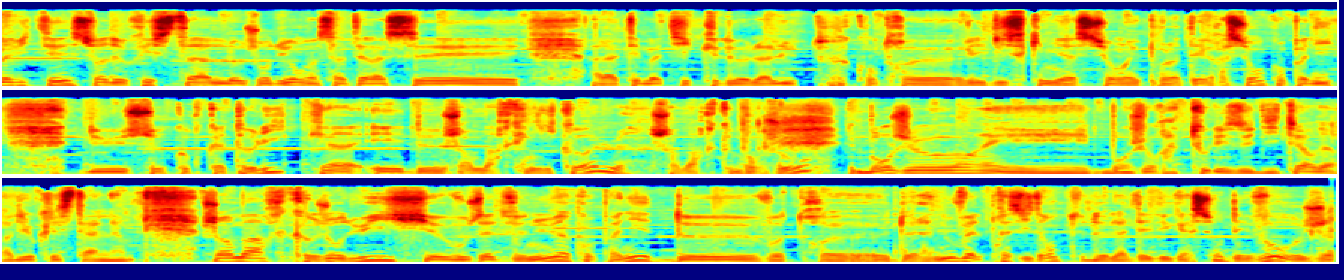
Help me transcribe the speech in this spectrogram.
l'invité sur Radio Cristal. Aujourd'hui, on va s'intéresser à la thématique de la lutte contre les discriminations et pour l'intégration en compagnie du Secours catholique et de Jean-Marc Nicole. Jean-Marc, bonjour. Bonjour et bonjour à tous les auditeurs de Radio Cristal. Jean-Marc, aujourd'hui, vous êtes venu accompagné de votre de la nouvelle présidente de la délégation des Vosges.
